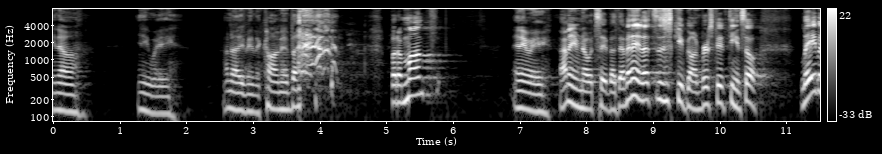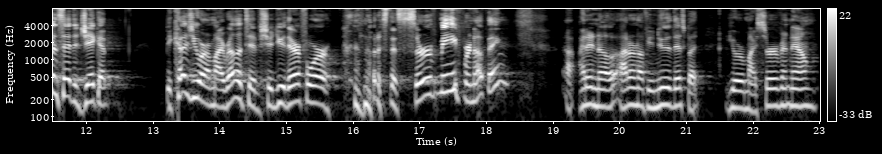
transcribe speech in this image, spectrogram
you know, anyway, I'm not even going to comment, but, but a month, anyway, I don't even know what to say about that. But anyway, let's, let's just keep going. Verse 15. So Laban said to Jacob, because you are my relative, should you therefore, notice this, serve me for nothing? Uh, I didn't know, I don't know if you knew this, but you're my servant now.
